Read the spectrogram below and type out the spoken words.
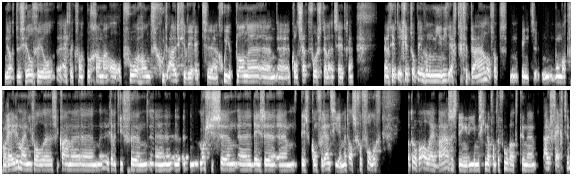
Die hadden dus heel veel eigenlijk van het programma al op voorhand goed uitgewerkt. goede plannen, conceptvoorstellen, et cetera. Dat heeft Egypte op een of andere manier niet echt gedaan. Of dat, ik weet niet eh, om wat voor reden, maar in ieder geval, ze kwamen uh, relatief uh, losjes deze, deze conferentie in. Met als gevolg dat over allerlei basisdingen die je misschien al van tevoren had kunnen uitvechten,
